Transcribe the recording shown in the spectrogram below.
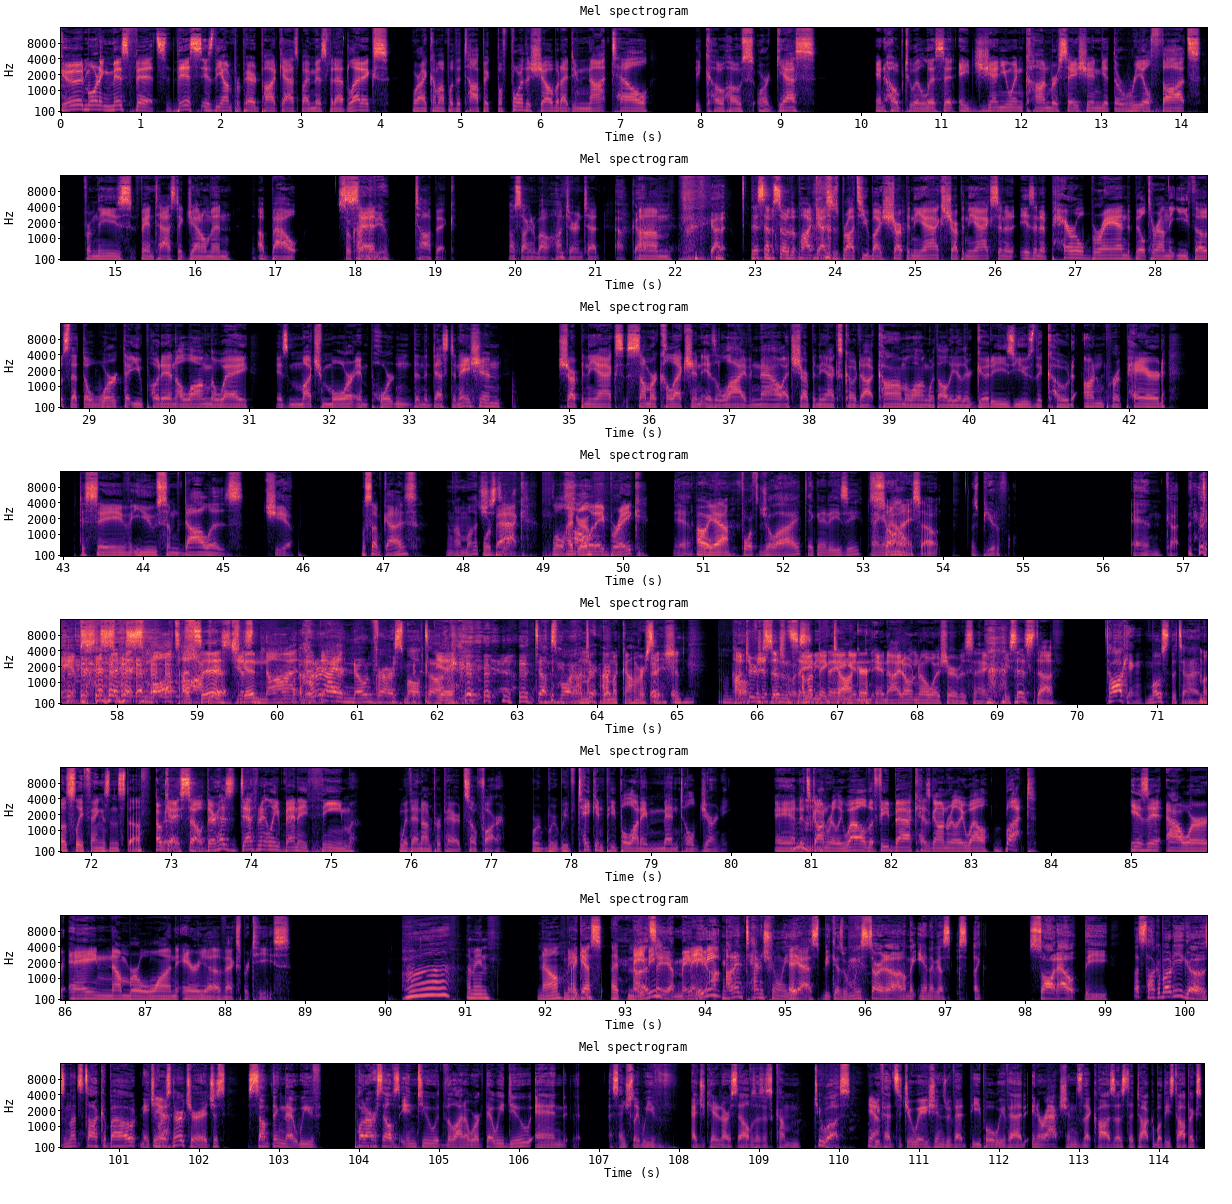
Good morning, Misfits. This is the Unprepared Podcast by Misfit Athletics, where I come up with a topic before the show, but I do not tell the co hosts or guests and hope to elicit a genuine conversation, get the real thoughts from these fantastic gentlemen about So said kind of you. topic. I was talking about Hunter and Ted. Oh, got Um, it. Got it. This episode of the podcast is brought to you by Sharpen the Axe. Sharpen the Axe is an apparel brand built around the ethos that the work that you put in along the way is much more important than the destination. Sharpen the Axe summer collection is live now at sharpentheaxeco.com along with all the other goodies. Use the code unprepared to save you some dollars. Chia. What's up, guys? Not much. We're just a- back. little Hi, Drew. holiday break. Yeah. Oh yeah, Fourth of July, taking it easy. Hanging so out. nice out. It was beautiful. And cut. Damn, small talk That's it. is just good. not. Hunter and I are known for our small talk. yeah. Tell us more, I'm, Hunter. I'm a conversation. Hunter just doesn't say I'm a anything, big talker. And, and I don't know what Sherv is saying. He says stuff. Talking most of the time. Mostly things and stuff. Okay, Yeah. so there has definitely been a theme within Unprepared so far. We're, we're, we've taken people on a mental journey, and it's gone really well. The feedback has gone really well, but is it our a number one area of expertise? Uh, I mean, no. I guess I, maybe. I'd say yeah, maybe. Maybe? Unintentionally, It- yes. Because when we started out, I don't think any of us like sought out the let's talk about egos and let's talk about nature Yeah. versus nurture. It's just something that we've put ourselves into with the line of work that we do, and essentially we've educated ourselves as it's come to us. Yeah. We've had situations, we've had people, we've had interactions that cause us to talk about these topics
